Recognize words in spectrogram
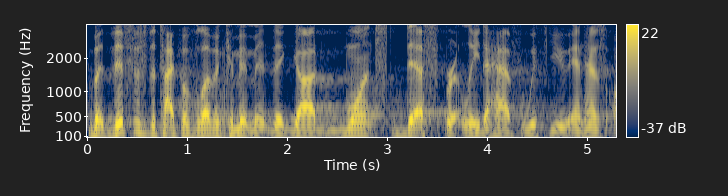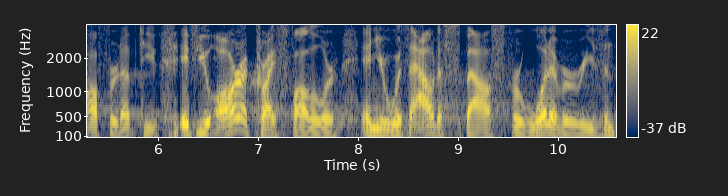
But this is the type of love and commitment that God wants desperately to have with you and has offered up to you. If you are a Christ follower and you're without a spouse for whatever reason,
